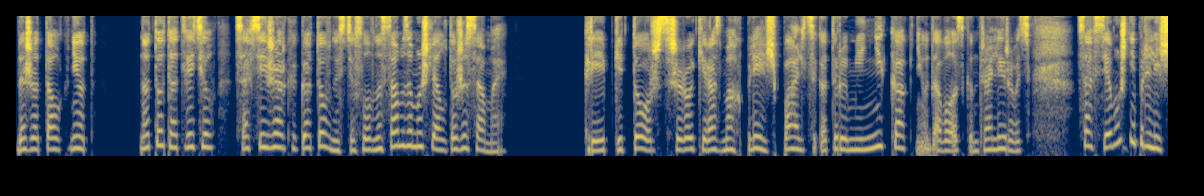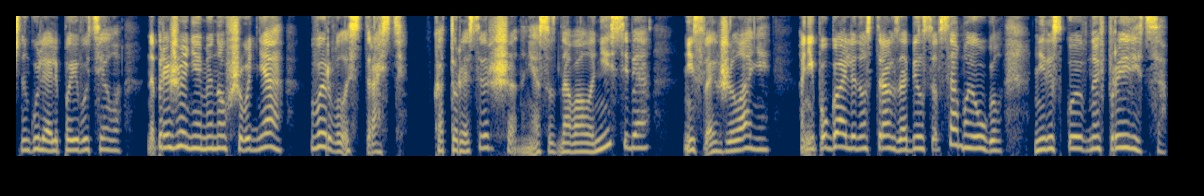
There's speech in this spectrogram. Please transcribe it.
даже оттолкнет. Но тот ответил со всей жаркой готовностью, словно сам замышлял то же самое. Крепкий торс, широкий размах плеч, пальцы, которые мне никак не удавалось контролировать, совсем уж неприлично гуляли по его телу. Напряжение минувшего дня вырвалась страсть, в которой я совершенно не осознавала ни себя, ни своих желаний. Они пугали, но страх забился в самый угол, не рискуя вновь проявиться.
